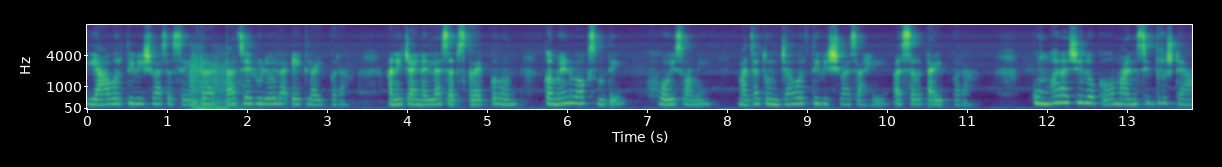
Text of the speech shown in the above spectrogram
यावरती विश्वास असेल तर आत्ताच या व्हिडिओला एक लाईक करा आणि चॅनलला सबस्क्राईब करून कमेंट बॉक्समध्ये होय स्वामी माझा तुमच्यावरती विश्वास आहे असं टाईप करा. कुंभराशी लोक मानसिकदृष्ट्या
